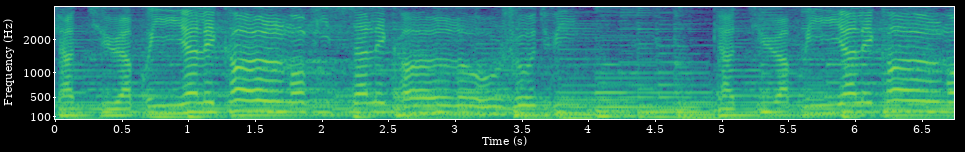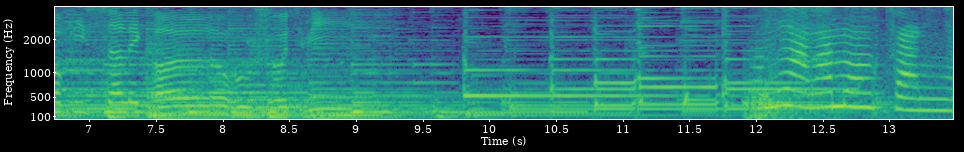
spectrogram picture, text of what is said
Qu'as-tu appris à l'école, mon fils, à l'école aujourd'hui? Qu'as-tu appris à l'école, mon fils, à l'école aujourd'hui? On est à la montagne.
